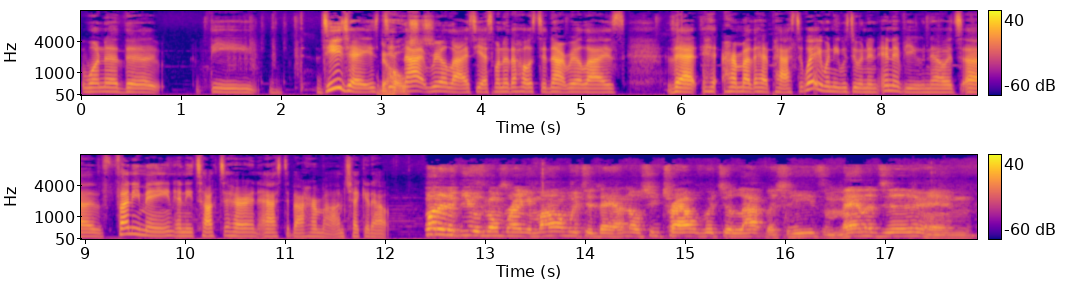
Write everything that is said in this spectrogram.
one of the the DJs The did not realize. Yes, one of the hosts did not realize that h- her mother had passed away when he was doing an interview. Now it's uh, Funny Maine, and he talked to her and asked about her mom. Check it out. One of the viewers gonna bring your mom with you today. I know she travels with you a lot, but she's a manager and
